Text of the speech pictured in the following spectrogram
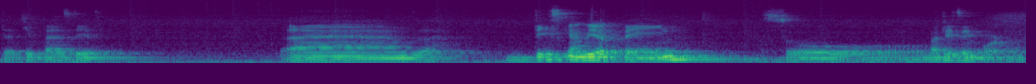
that you passed it and this can be a pain, so but it's important.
